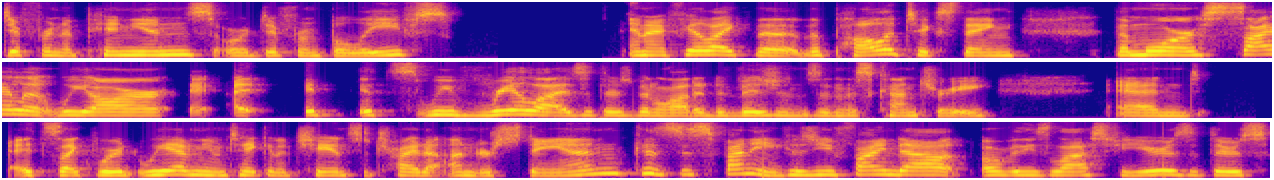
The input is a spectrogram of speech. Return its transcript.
different opinions or different beliefs. And i feel like the the politics thing the more silent we are it, it, it's we've realized that there's been a lot of divisions in this country. And it's like we're we haven't even taken a chance to try to understand because it's funny because you find out over these last few years that there's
